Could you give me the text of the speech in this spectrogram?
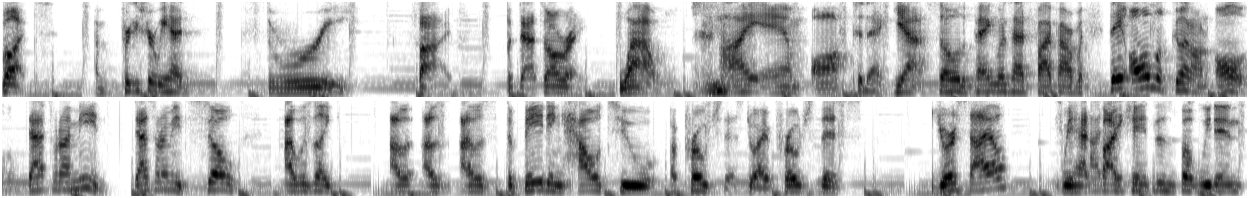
but I'm pretty sure we had three. five. But that's all right. Wow. I am off today. Yeah, so the Penguins had five power play. They all look good on all of them. That's what I mean. That's what I mean. So I was like, I, I was I was debating how to approach this. Do I approach this your style? We had five chances, but we didn't.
